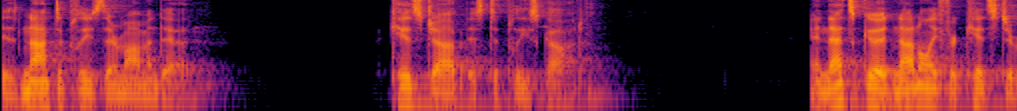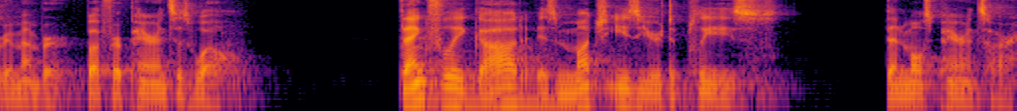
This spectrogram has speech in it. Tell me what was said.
is not to please their mom and dad. A kid's job is to please God. And that's good not only for kids to remember, but for parents as well. Thankfully, God is much easier to please than most parents are.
